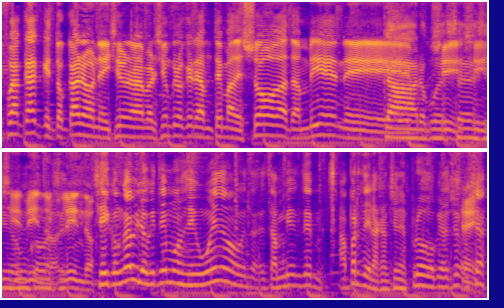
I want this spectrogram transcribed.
fue acá que tocaron e hicieron una versión, creo que era un tema de soda también. eh, Claro, puede sí, ser. Sí, sí, un lindo, cover, sí. lindo. Sí, con Gaby lo que tenemos de bueno, también, de- aparte de las canciones propias, yo- Sí. o sea,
